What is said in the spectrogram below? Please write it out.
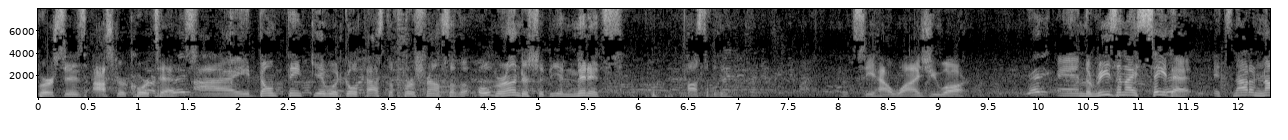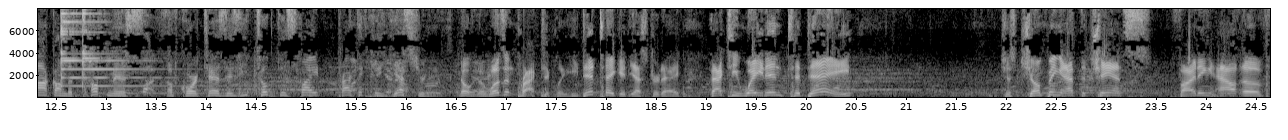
versus Oscar Cortes? I don't think it would go past the first round, so the over under should be in minutes, possibly. Let's see how wise you are. And the reason I say that, it's not a knock on the toughness of Cortes, is he took this fight practically yesterday. No, there wasn't practically. He did take it yesterday. In fact, he weighed in today, just jumping at the chance, fighting out of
